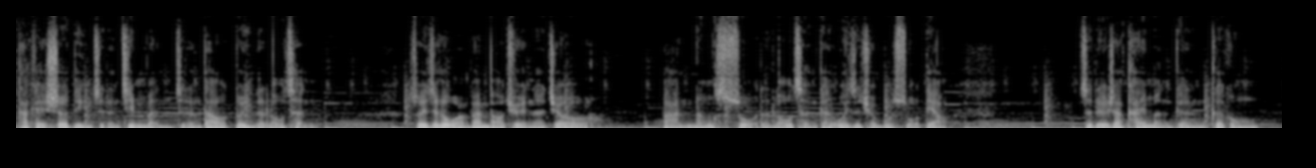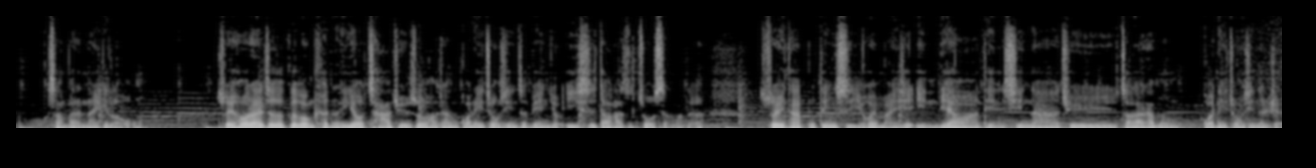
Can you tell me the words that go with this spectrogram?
它可以设定只能进门，只能到对应的楼层。所以这个晚班保全呢，就把能锁的楼层跟位置全部锁掉，只留下开门跟各工上班的那一个楼。所以后来这个各工可能也有察觉，说好像管理中心这边有意识到他是做什么的，所以他不定时也会买一些饮料啊、点心啊去招待他们管理中心的人。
